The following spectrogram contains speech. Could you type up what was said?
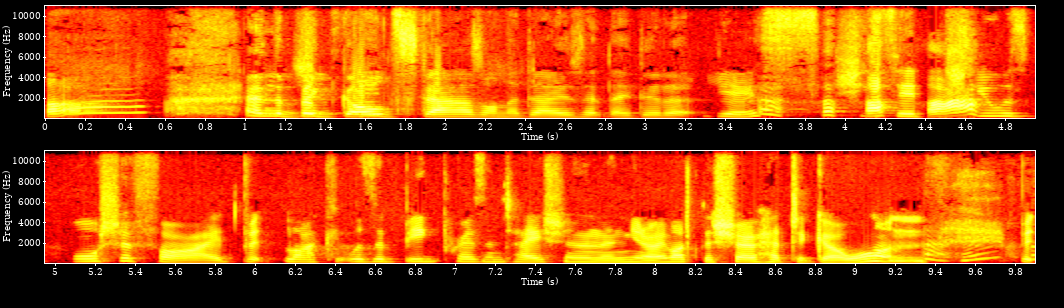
and the big gold stars on the days that they did it. Yes, she said she was mortified, but like it was a big presentation, and you know, like the show had to go on. But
